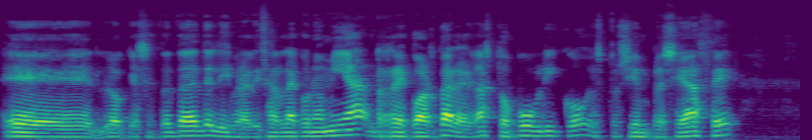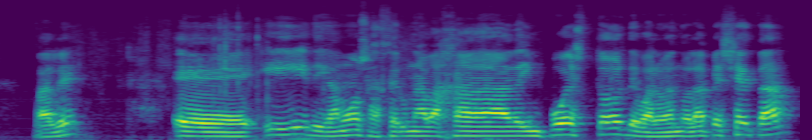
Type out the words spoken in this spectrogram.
eh, lo que se trata es de liberalizar la economía, recortar el gasto público, esto siempre se hace, ¿vale? Eh, y, digamos, hacer una bajada de impuestos, devaluando la peseta,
